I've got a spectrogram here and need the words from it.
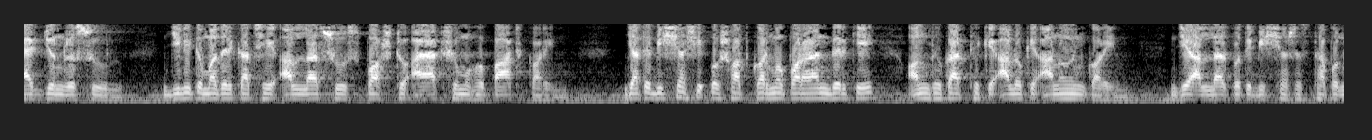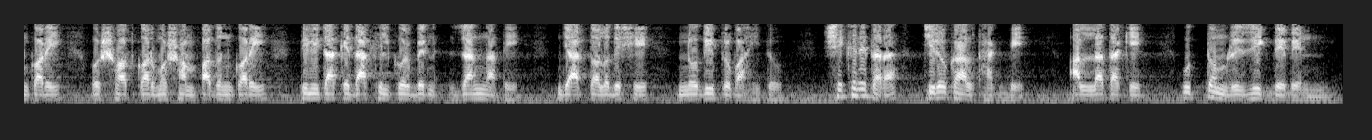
একজন রসুল, যিনি তোমাদের কাছে আল্লাহর সুস্পষ্ট আয়াতসমূহ পাঠ করেন, যাতে বিশ্বাসী ও সৎকর্ম পরায়ণদেরকে অন্ধকার থেকে আলোকে আনয়ন করেন, যে আল্লাহর প্রতি বিশ্বাস স্থাপন করে ও সৎকর্ম সম্পাদন করে, তিনি তাকে দাখিল করবেন জান্নাতে, যার তলদেশে নদী প্রবাহিত। সেখানে তারা চিরকাল থাকবে। আল্লাহ তাকে উত্তম রিজিক দেবেন।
